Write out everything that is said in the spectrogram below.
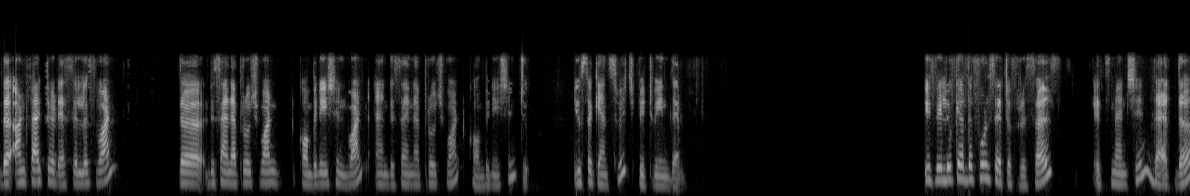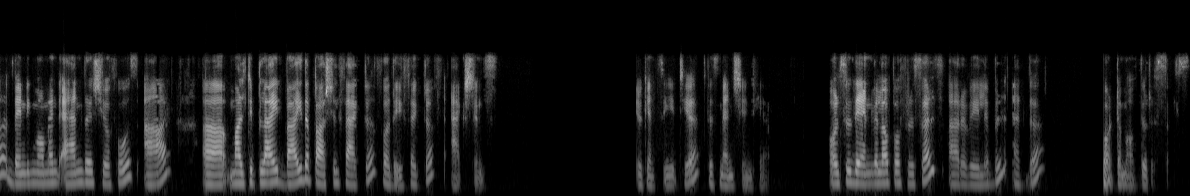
The unfactored SLS1, the design approach 1 combination 1 and design approach 1 combination 2. User can switch between them. If we look at the full set of results, it's mentioned that the bending moment and the shear force are uh, multiplied by the partial factor for the effect of actions. You can see it here, it is mentioned here. Also, the envelope of results are available at the bottom of the results.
